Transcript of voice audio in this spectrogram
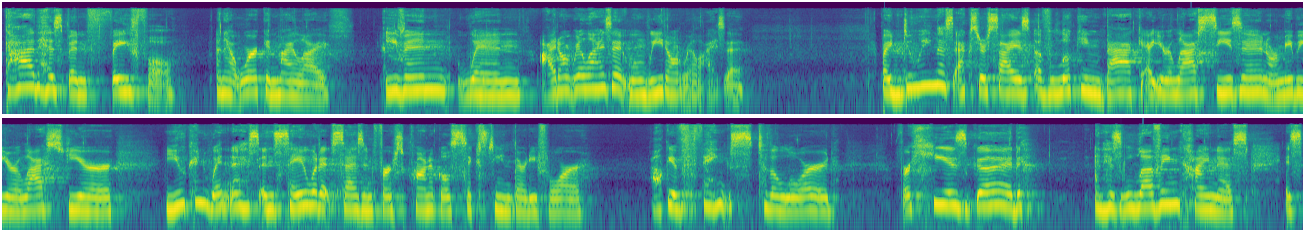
God has been faithful and at work in my life, even when I don't realize it, when we don't realize it. By doing this exercise of looking back at your last season or maybe your last year, you can witness and say what it says in 1 Chronicles 16:34. I'll give thanks to the Lord, for he is good and his loving kindness is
